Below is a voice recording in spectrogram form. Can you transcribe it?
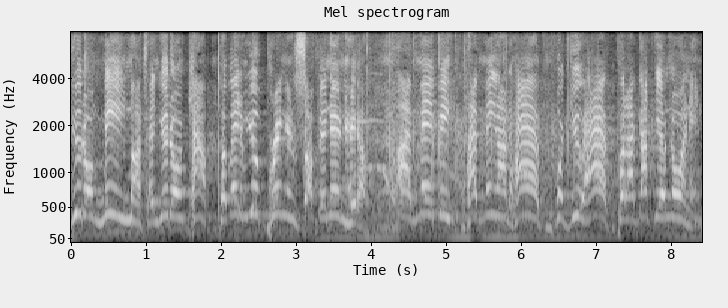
you don't mean much and you don't count. But wait a minute, you're bringing something in here. I may be, I may not have what you have, but I got the anointing.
